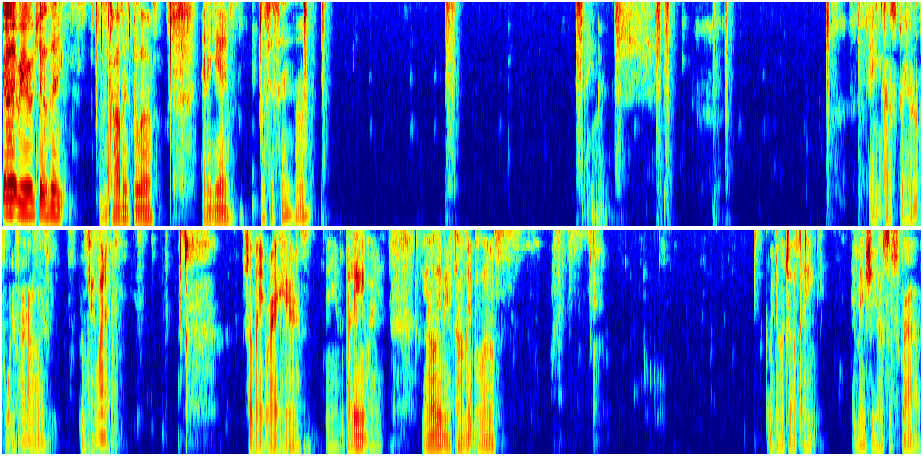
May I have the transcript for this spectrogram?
Yeah, let me know what y'all think in the comments below. And again, what's it say, huh? Paying costs three hundred forty-five dollars. Okay, whatever. So I made right here. And, but anyway, y'all leave me a comment below. Let me know what y'all think. And make sure y'all subscribe.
